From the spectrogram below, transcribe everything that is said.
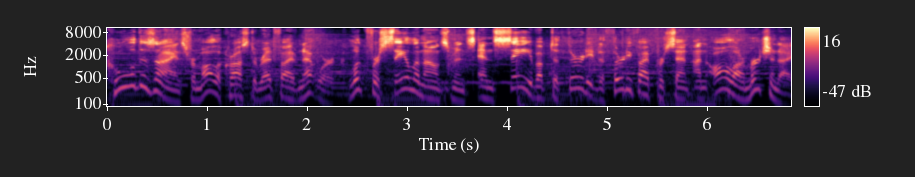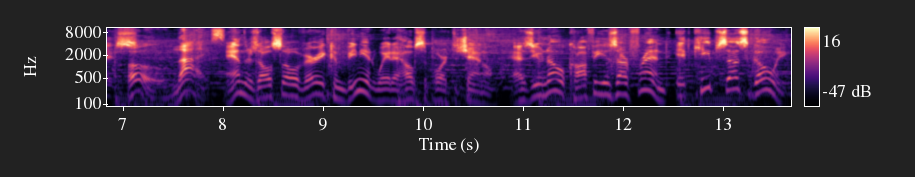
cool designs from all across the Red 5 network. Look for sale announcements and save up to 30 to 35% on all our merchandise. Oh, nice. And there's also a very convenient way to help support the channel. As you know, coffee is our friend. It keeps us going.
